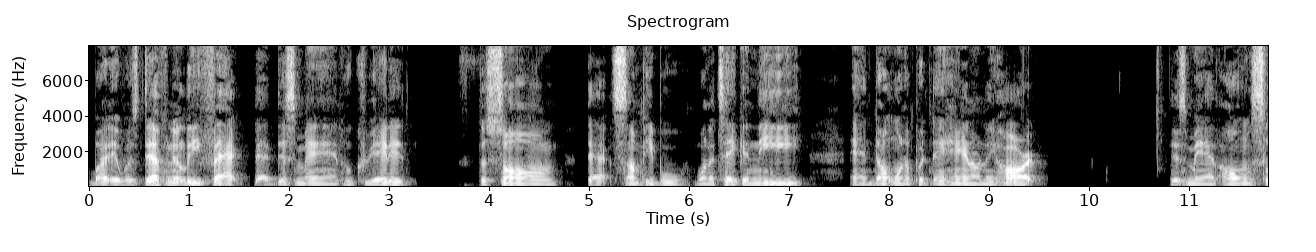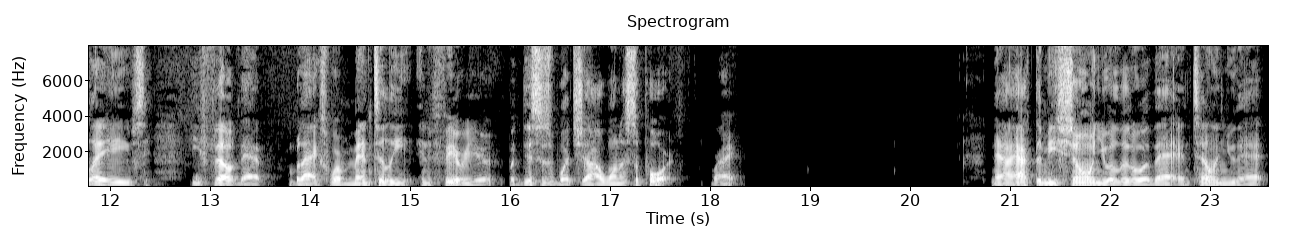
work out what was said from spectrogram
But it was definitely fact that this man who created the song that some people want to take a knee and don't want to put their hand on their heart. This man owned slaves. He felt that blacks were mentally inferior, but this is what y'all want to support, right? Now, after me showing you a little of that and telling you that,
